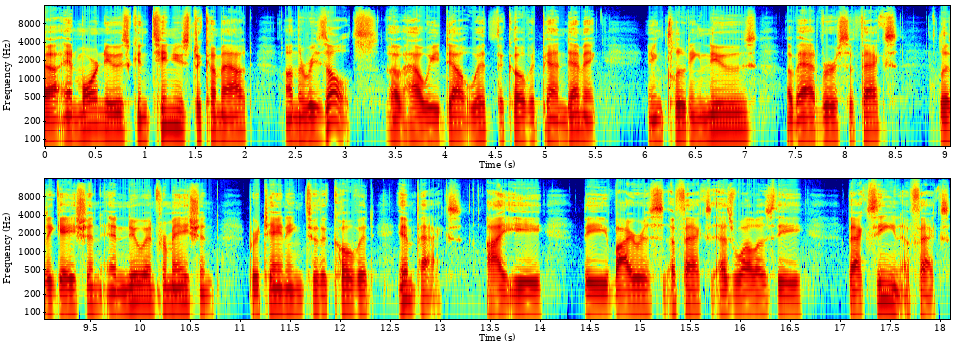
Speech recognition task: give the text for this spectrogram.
Uh, and more news continues to come out on the results of how we dealt with the COVID pandemic, including news of adverse effects, litigation, and new information pertaining to the COVID impacts, i.e., the virus effects as well as the vaccine effects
